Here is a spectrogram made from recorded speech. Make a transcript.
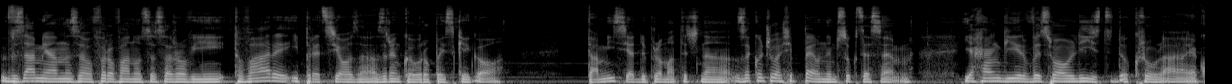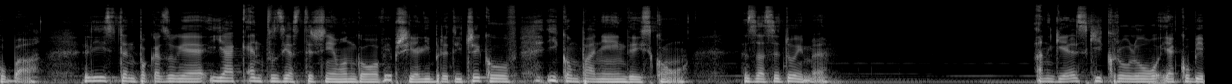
W zamian zaoferowano cesarzowi towary i precjoza z rynku europejskiego. Ta misja dyplomatyczna zakończyła się pełnym sukcesem. Jahangir wysłał list do króla Jakuba. List ten pokazuje, jak entuzjastycznie Mongołowie przyjęli Brytyjczyków i kompanię indyjską. Zacytujmy. Angielski królu Jakubie I.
